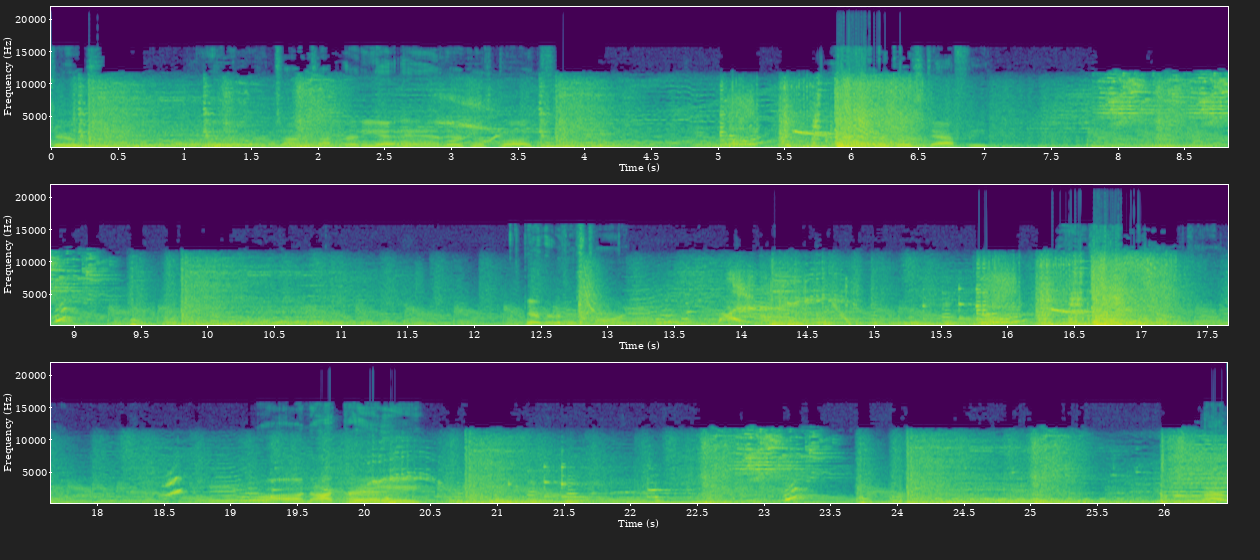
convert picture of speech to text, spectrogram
Shoot. The time's not ready yet. And there goes Bug. There goes Daffy. Get rid of his taunt. Aw, not Granny! Ah,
